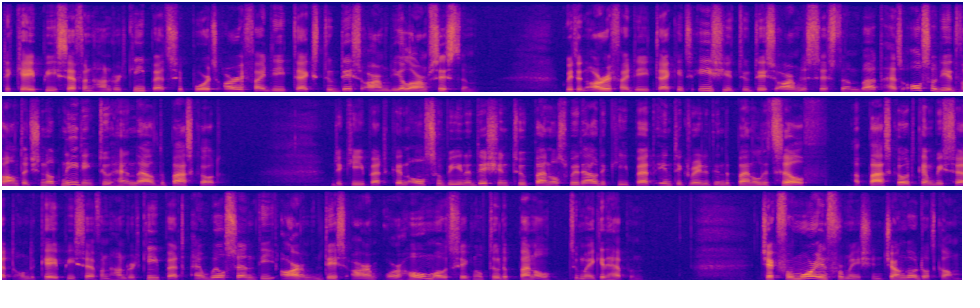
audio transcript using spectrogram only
The KP700 keypad supports RFID tags to disarm the alarm system. With an RFID tag it's easier to disarm the system but has also the advantage not needing to hand out the passcode. The keypad can also be in addition to panels without a keypad integrated in the panel itself. A passcode can be set on the KP700 keypad and will send the arm, disarm or home mode signal to the panel to make it happen. Check for more information chuango.com,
